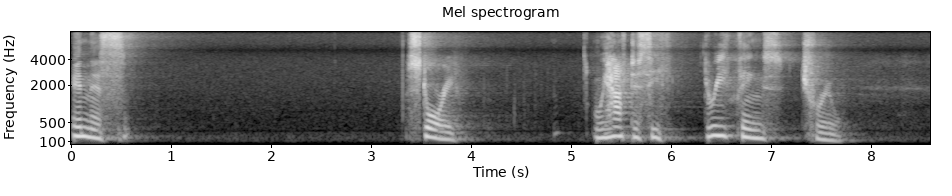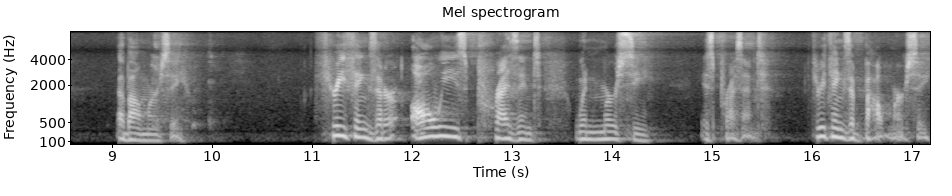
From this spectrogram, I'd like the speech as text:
In this story, we have to see three things true about mercy. Three things that are always present when mercy is present. Three things about mercy.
